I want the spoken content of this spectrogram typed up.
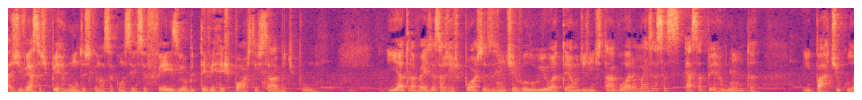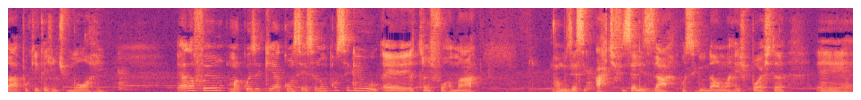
as diversas perguntas que a nossa consciência fez e obteve respostas, sabe? Tipo, e através dessas respostas a gente evoluiu até onde a gente está agora, mas essa, essa pergunta em particular, por que, que a gente morre, ela foi uma coisa que a consciência não conseguiu é, transformar, vamos dizer assim, artificializar, conseguiu dar uma resposta é,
